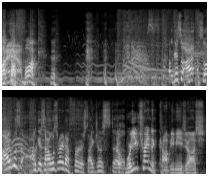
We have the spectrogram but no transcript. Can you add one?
What Bam! the fuck? Okay, so I so I was okay, so I was right at first. I just uh, Oh, Were you trying to copy me, Josh?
